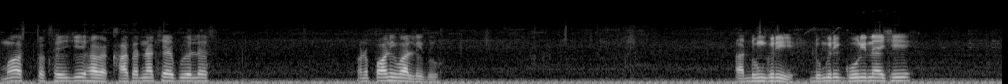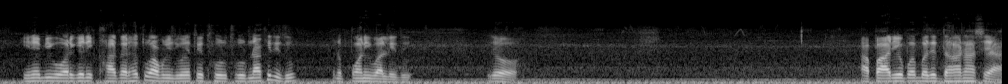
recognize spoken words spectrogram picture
મસ્ત થઈ ગઈ. હવે ખાતર નાખી આપ્યું એટલે અને પાણી વાળી લીધું. આ ડુંગળી ડુંગળી ગોળી નાખી. એને બી ઓર્ગેનિક ખાતર હતું, આપણી જોડે તે થોડું થોડું નાખી દીધું અને પાણી વાળી લીધું. જો. આ પારીઓ પર બધે ધાણા છે આ.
